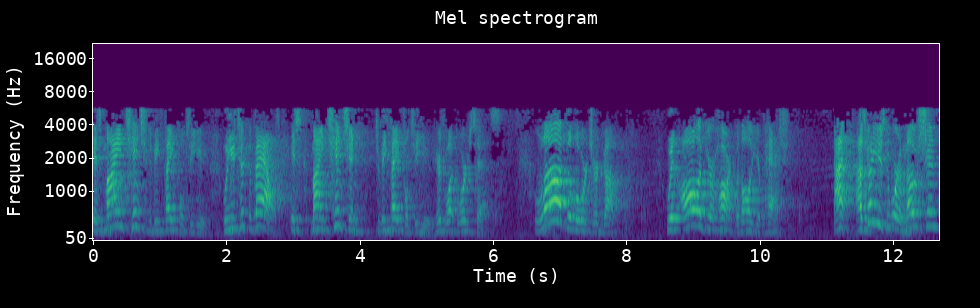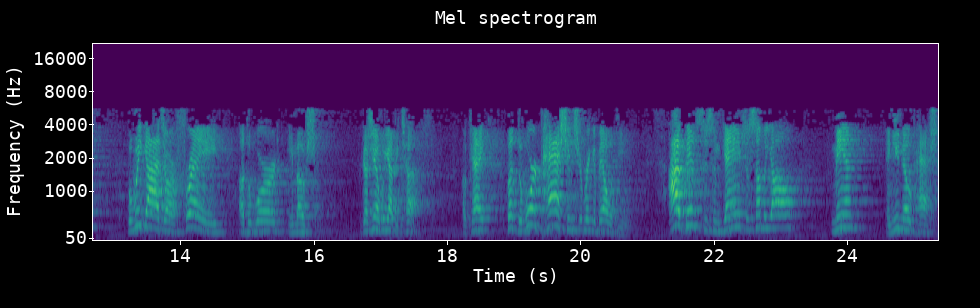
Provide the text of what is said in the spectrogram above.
It's my intention to be faithful to you. When you took the vows, it's my intention to be faithful to you. Here's what the word says Love the Lord your God with all of your heart, with all your passion. I, I was going to use the word emotion, but we guys are afraid of the word emotion. Because, you know, we got to be tough. Okay? But the word passion should ring a bell with you. I've been to some games with some of y'all, men, and you know passion.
